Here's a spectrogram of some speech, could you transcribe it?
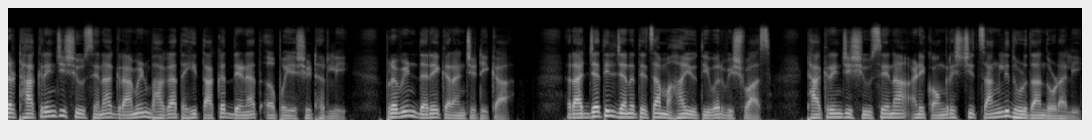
तर ठाकरेंची शिवसेना ग्रामीण भागातही ताकद देण्यात अपयशी ठरली. प्रवीण दरेकरांची टीका. राज्यातील जनतेचा महायुतीवर विश्वास. ठाकरेंची शिवसेना आणि काँग्रेसची चांगली धुळदान उडाली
